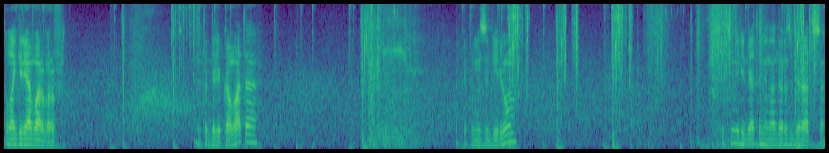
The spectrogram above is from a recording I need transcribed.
лагеря варваров. Это далековато. Так, это мы заберем. С этими ребятами надо разбираться.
